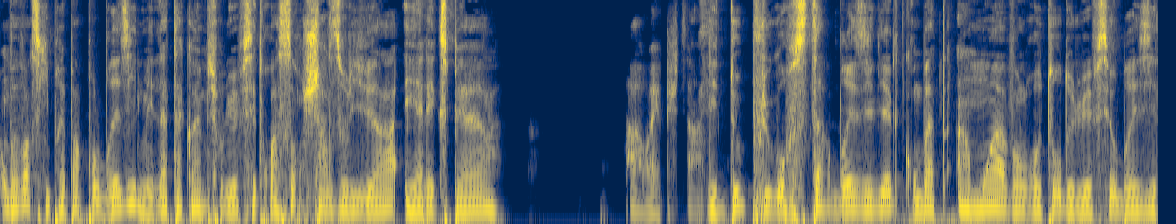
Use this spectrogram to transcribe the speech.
on va voir ce qu'ils préparent pour le Brésil, mais là t'as quand même sur l'UFC 300 Charles Oliveira et Alex Pereira. Ah ouais, putain. Les deux plus grosses stars brésiliennes combattent un mois avant le retour de l'UFC au Brésil.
